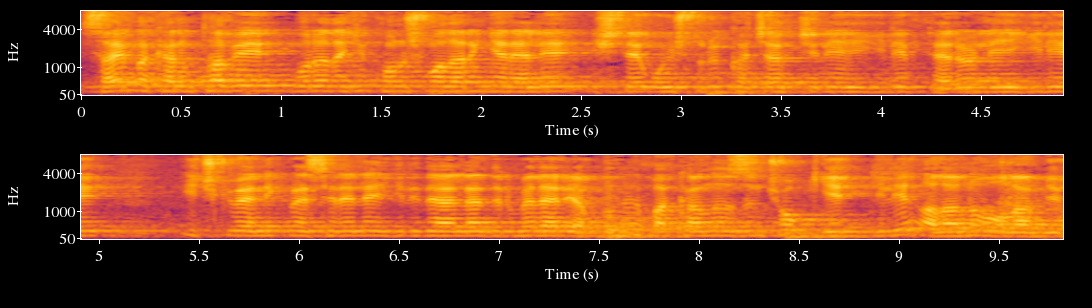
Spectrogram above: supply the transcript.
Sayın Bakanım tabii buradaki konuşmaların geneli işte uyuşturucu kaçakçılığı ile ilgili, terörle ilgili, iç güvenlik meseleleri ilgili değerlendirmeler yapıldı. Bakanlığınızın çok yetkili alanı olan bir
